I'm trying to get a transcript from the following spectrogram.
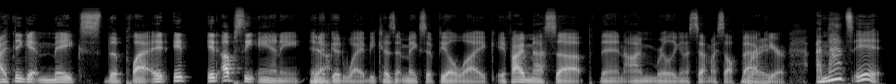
I think it makes the plat it it it ups the ante in Yeah. a good way because it makes it feel like if I mess up, then I'm really gonna set myself back Right. here, and that's it.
